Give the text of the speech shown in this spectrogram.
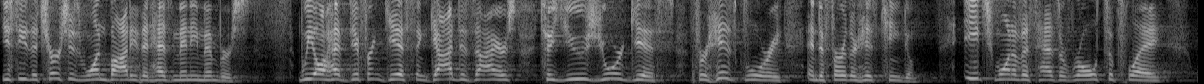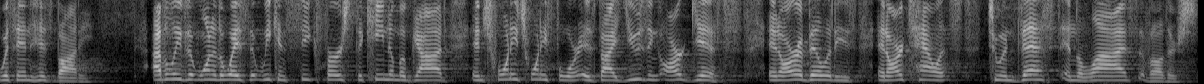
You see, the church is one body that has many members. We all have different gifts, and God desires to use your gifts for His glory and to further His kingdom. Each one of us has a role to play within His body. I believe that one of the ways that we can seek first the kingdom of God in 2024 is by using our gifts and our abilities and our talents to invest in the lives of others.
